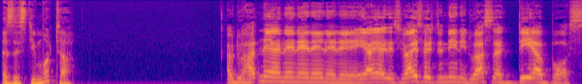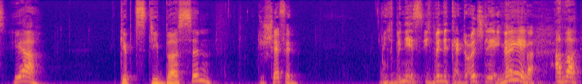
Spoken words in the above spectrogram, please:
Es ist die Mutter. Aber du hast, nee, nee, nee, nee, nee, nee, ja, ja, ich weiß, welche, nee, nee, du hast gesagt, der Boss, Ja. Gibt's die Bössin? die Chefin. Ich bin jetzt, ich bin jetzt kein Deutschlehrer. Ich Nee, weiß, aber,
